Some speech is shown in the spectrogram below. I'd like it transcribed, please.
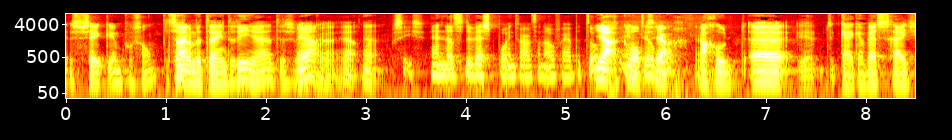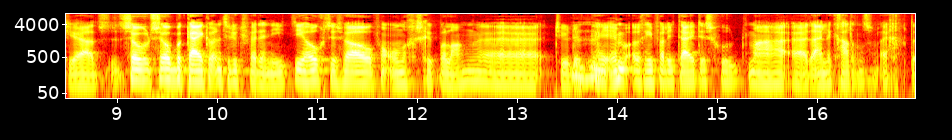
is zeker imposant. Het zijn er meteen drie, hè? Het is Ja. ook, eh, ja. Precies. En dat is de Westpoint waar we het dan over hebben, toch? Ja, klopt. Ja. Ja. Maar goed, eh, kijk, een wedstrijdje, ja, zo, zo bekijken we het natuurlijk verder niet. Die hoogte is wel van ondergeschikt belang. eh tuurlijk, Mhm. rivaliteit is goed, maar uiteindelijk gaat het ons echt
